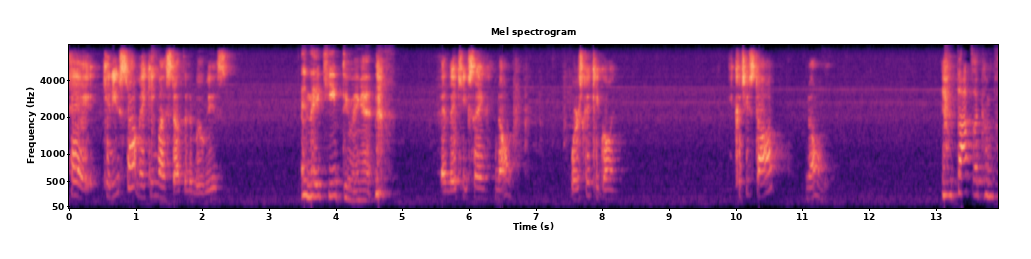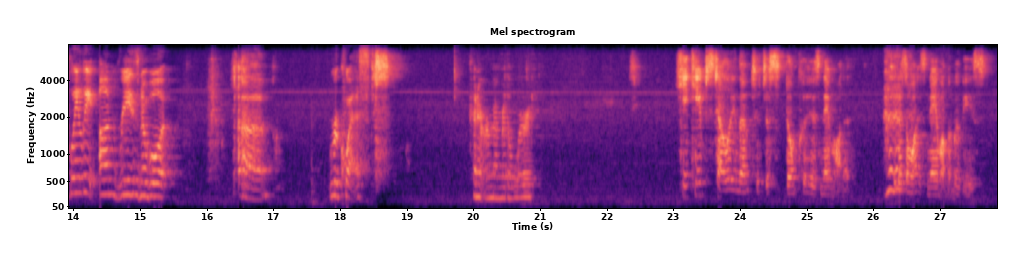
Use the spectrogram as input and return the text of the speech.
"Hey, can you stop making my stuff into movies?" And they keep doing it. And they keep saying, "No, we're just gonna keep going." Could you stop? No. That's a completely unreasonable uh, request. Couldn't remember the word. He keeps telling them to just don't put his name on it. He doesn't want his name on the movies.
